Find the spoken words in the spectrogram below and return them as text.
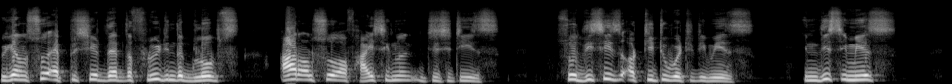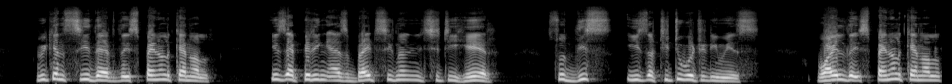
We can also appreciate that the fluid in the globes are also of high signal intensities. So this is a T2 weighted image. In this image, we can see that the spinal canal is appearing as bright signal intensity here. So this is a T2 weighted image, while the spinal canal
